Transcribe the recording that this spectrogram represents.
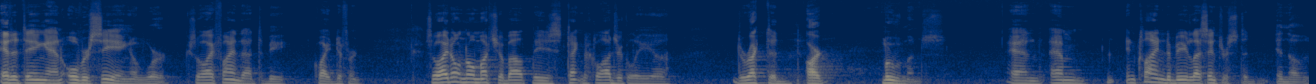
editing and overseeing of work. So I find that to be quite different. So I don't know much about these technologically uh, directed art movements and am inclined to be less interested in those.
